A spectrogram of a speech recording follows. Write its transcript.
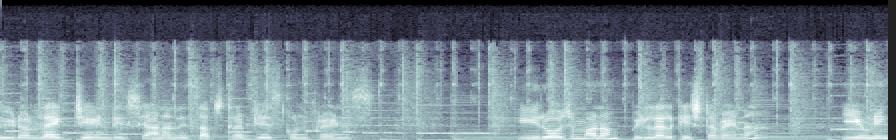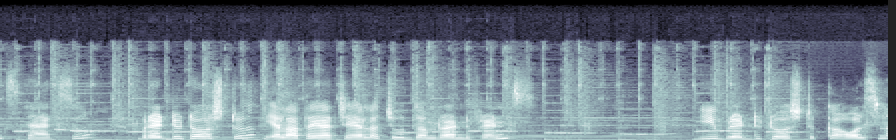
వీడియోని లైక్ చేయండి ఛానల్ని సబ్స్క్రైబ్ చేసుకోండి ఫ్రెండ్స్. ఈరోజు మనం పిల్లలకి ఇష్టమైన ఈవినింగ్ స్నాక్స్ బ్రెడ్ టోస్ట్ ఎలా తయారు చేయాలో చూద్దాం రండి ఫ్రెండ్స్. ఈ బ్రెడ్ టోస్ట్కి కావాల్సిన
